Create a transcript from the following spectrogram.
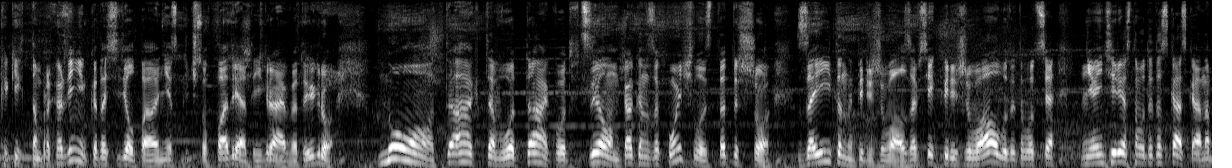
каких-то там прохождений, когда сидел по несколько часов подряд, играя в эту игру. Но так-то, вот так вот, в целом, как она закончилась, да ты шо, за Итана переживал, за всех переживал, вот это вот вся... Мне интересно, вот эта сказка, она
